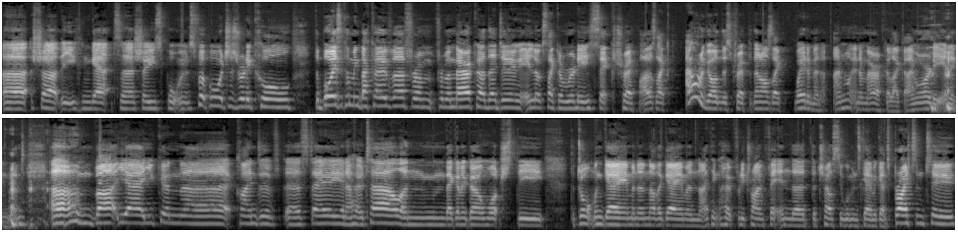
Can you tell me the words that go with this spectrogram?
uh, shirt that you can get to show you support women's football, which is really cool. The boys are coming back over from from America. They're doing. It looks like a really sick trip. I was like, I want to go on this trip. But then I was like, wait a minute, I'm not in America. Like, I'm already in England. um, but yeah, you can uh, kind of uh, stay in a hotel, and they're going to go and watch the the Dortmund game and another game, and I think hopefully try and fit in the the Chelsea women's game against Brighton too.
